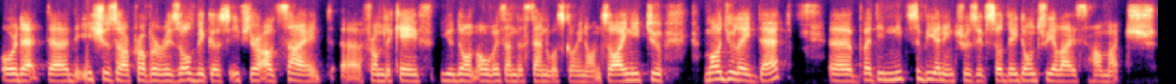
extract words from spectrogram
or that uh, the issues are properly resolved. Because if you're outside uh, from the cave, you don't always understand what's going on. So I need to modulate that, uh, but it needs to be unintrusive, so they don't realize how much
